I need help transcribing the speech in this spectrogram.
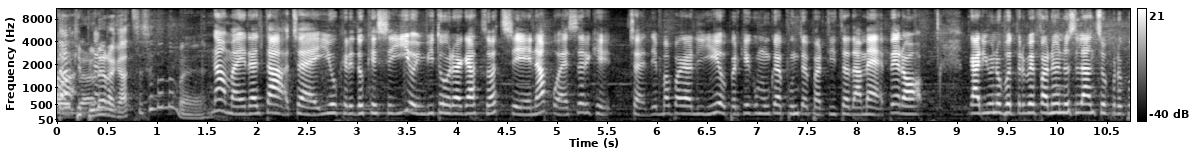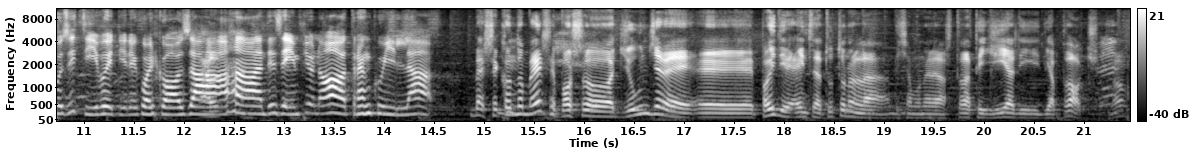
realtà anche più le ragazze secondo me. No, ma in realtà, cioè, io credo che se io invito un ragazzo a cena, può essere che, cioè, debba pagargli io, perché comunque appunto è partita da me, però magari uno potrebbe fare uno slancio propositivo e dire qualcosa, ad esempio, no, tranquilla. Beh, secondo me se posso aggiungere, eh, poi entra tutto nella, diciamo, nella strategia di, di approccio, no?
